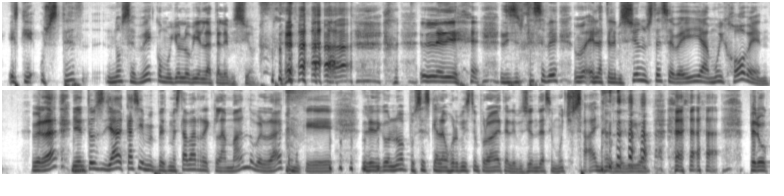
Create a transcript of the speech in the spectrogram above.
es que usted no se ve como yo lo vi en la televisión. Le dije, dice, usted se ve, en la televisión usted se veía muy joven. ¿Verdad? Y entonces ya casi me, estaba reclamando, ¿verdad? Como que le digo, no, pues es que a lo mejor viste un programa de televisión de hace muchos años, le digo. pero,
